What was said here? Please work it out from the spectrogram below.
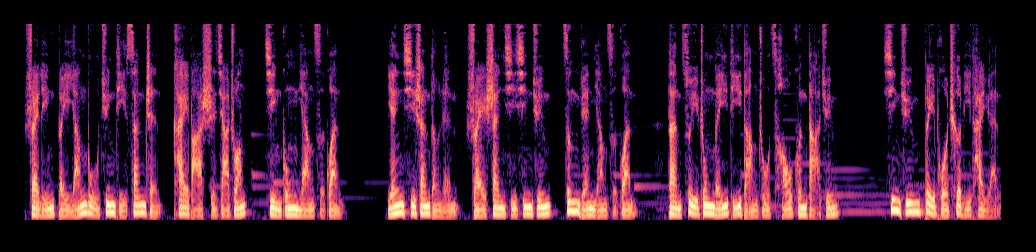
率领北洋陆军第三镇开拔石家庄，进攻娘子关。阎锡山等人率山西新军增援娘子关，但最终没抵挡住曹锟大军，新军被迫撤离太原。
